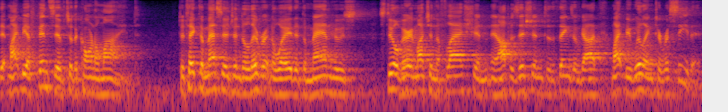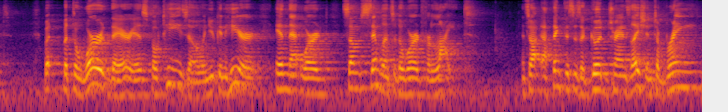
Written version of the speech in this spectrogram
that might be offensive to the carnal mind. To take the message and deliver it in a way that the man who's still very much in the flesh and in opposition to the things of God might be willing to receive it. But, but the word there is photizo, and you can hear in that word some semblance of the word for light. And so I, I think this is a good translation to bring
